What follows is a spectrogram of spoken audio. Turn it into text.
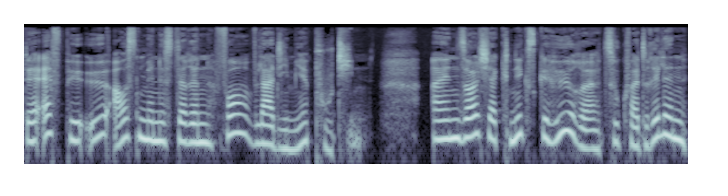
der FPÖ-Außenministerin vor Wladimir Putin. Ein solcher Knicks gehöre zu Quadrillen,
